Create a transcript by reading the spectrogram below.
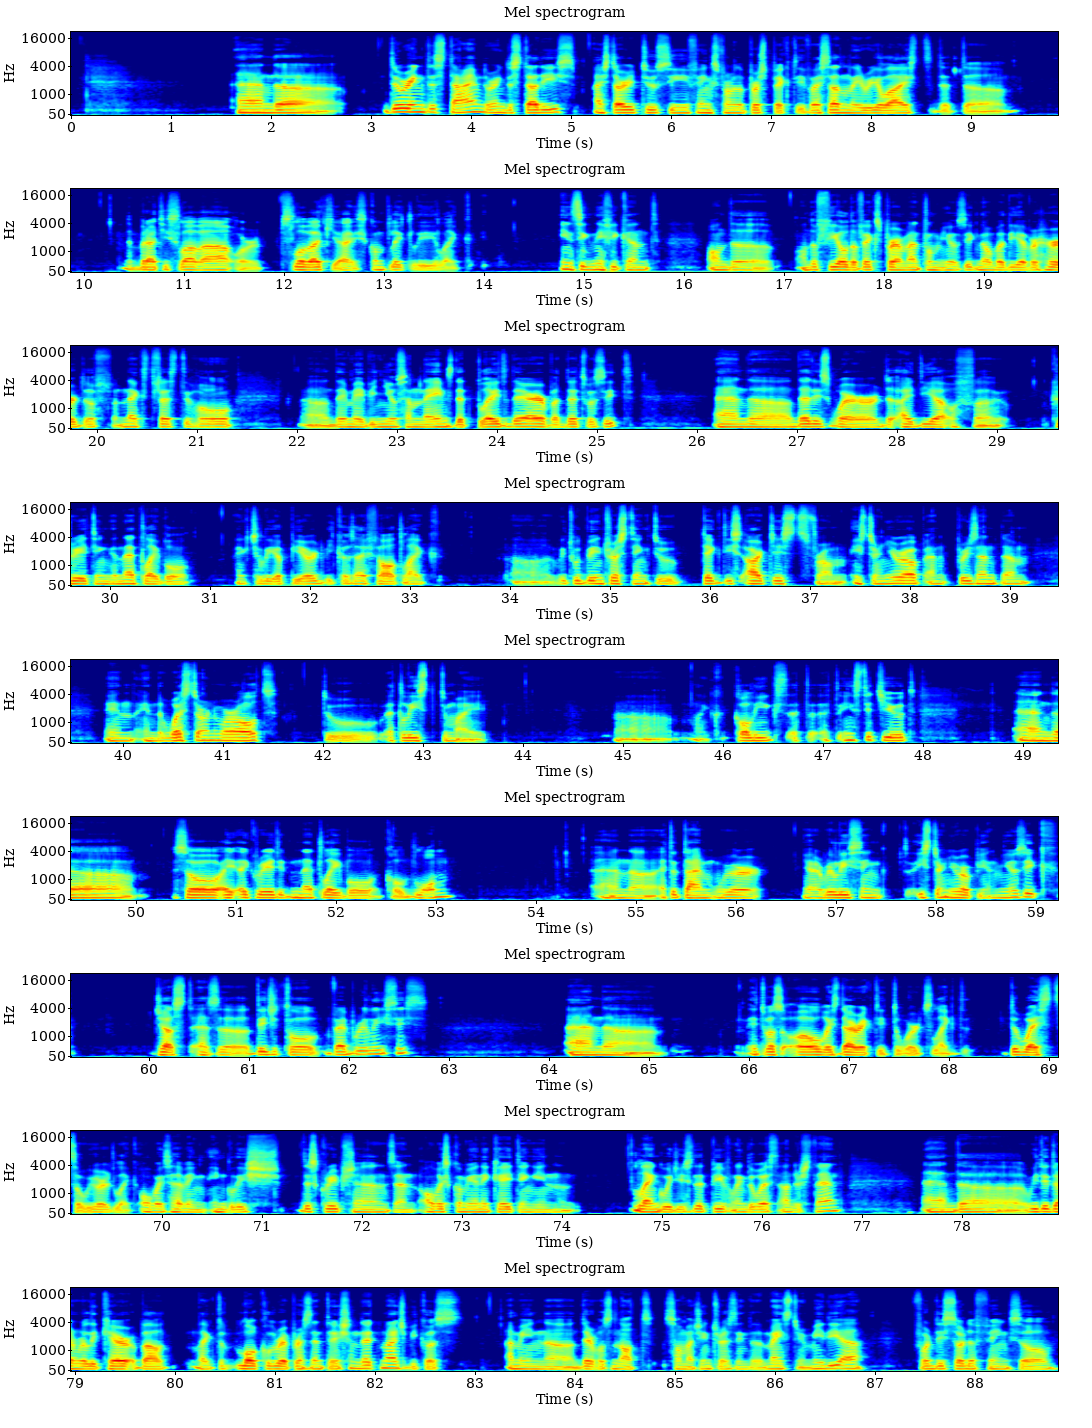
And uh, during this time, during the studies, I started to see things from the perspective. I suddenly realized that uh, the Bratislava or Slovakia is completely like insignificant on the on the field of experimental music. Nobody ever heard of Next Festival uh, they maybe knew some names that played there, but that was it. And uh, that is where the idea of uh, creating a net label actually appeared because I felt like uh, it would be interesting to take these artists from Eastern Europe and present them in in the Western world to at least to my uh, like colleagues at the, at the institute. And uh, so I, I created a net label called Lom, and uh, at the time we were yeah releasing Eastern European music just as a digital web releases, and uh, it was always directed towards like the, West. So we were like always having English descriptions and always communicating in languages that people in the West understand. And uh, we didn't really care about like the local representation that much because I mean uh, there was not so much interest in the mainstream media for this sort of thing. So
